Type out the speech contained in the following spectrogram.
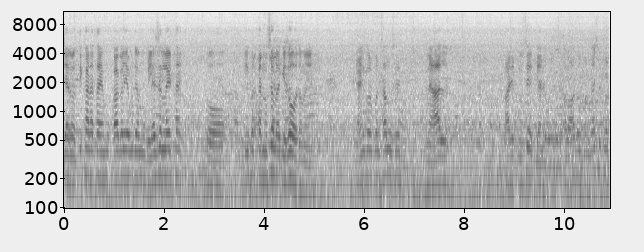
જ્યારે તીખારા થાય, અમુક કાગળિયા ઉડે, અમુક લેઝર લાઇટ થાય, તો એ પ્રકારનું છે બાકી જુઓ તમે. જાણકોર પણ ચાલુ છે. અને હાલ આ રીતનું છે અત્યારે. હાલો, આગળ પણ જઈશું થોડું.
